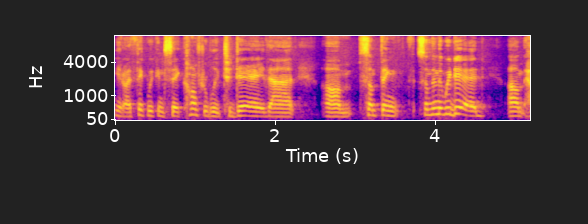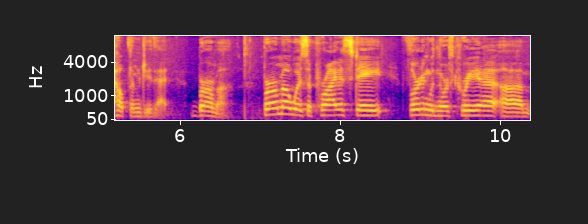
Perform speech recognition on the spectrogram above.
you know, I think we can say comfortably today that um, something, something that we did um, helped them do that. Burma. Burma was a pariah state flirting with North Korea um,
